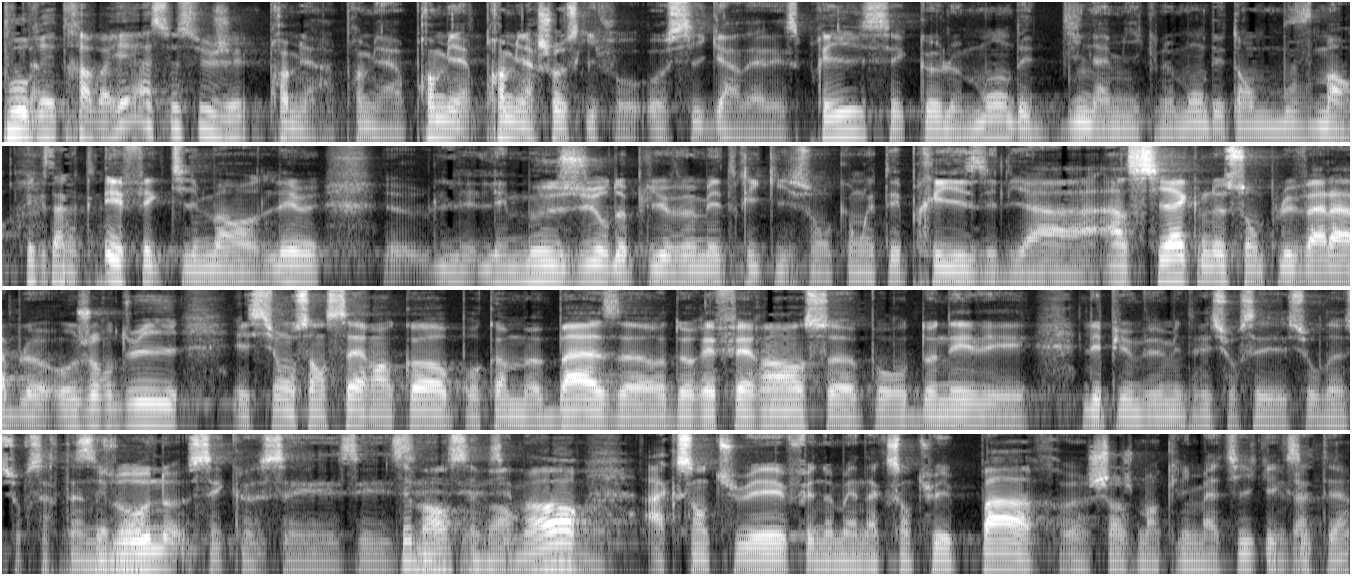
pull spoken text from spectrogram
pourrait travailler à ce sujet. Première, première, première, première chose qu'il faut aussi garder à l'esprit, c'est que le monde est dynamique, le monde est en mouvement. Exact. Donc effectivement, les, les, mesures de pluviométrie qui, sont, qui ont été prises il y a un siècle ne sont plus valables aujourd'hui. Et si on s'en sert encore pour, comme base de référence pour donner les les pluviométries sur, ces, sur, sur certaines zones, c'est que c'est mort, c'est mort. Accentué, phénomène accentué par euh, changement climatique, etc.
